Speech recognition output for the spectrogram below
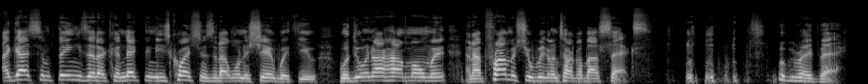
I got some things that are connecting these questions that I want to share with you. We'll do an aha moment, and I promise you we're going to talk about sex. we'll be right back.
